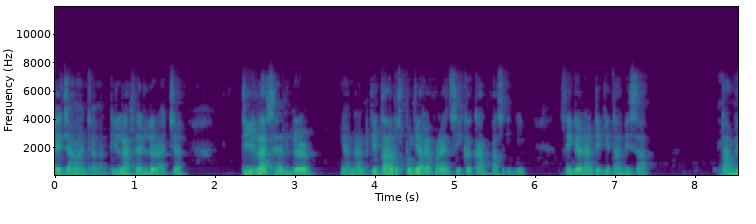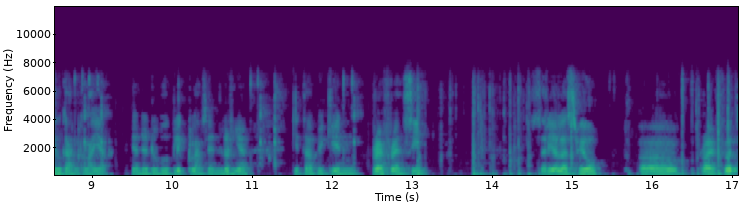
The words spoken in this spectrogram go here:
Eh, jangan-jangan. Di left handler aja. Di left handler, ya, nanti kita harus punya referensi ke kanvas ini. Sehingga nanti kita bisa tampilkan ke layar. Yang ada double klik left handlernya. Kita bikin referensi. Serialized field uh, private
